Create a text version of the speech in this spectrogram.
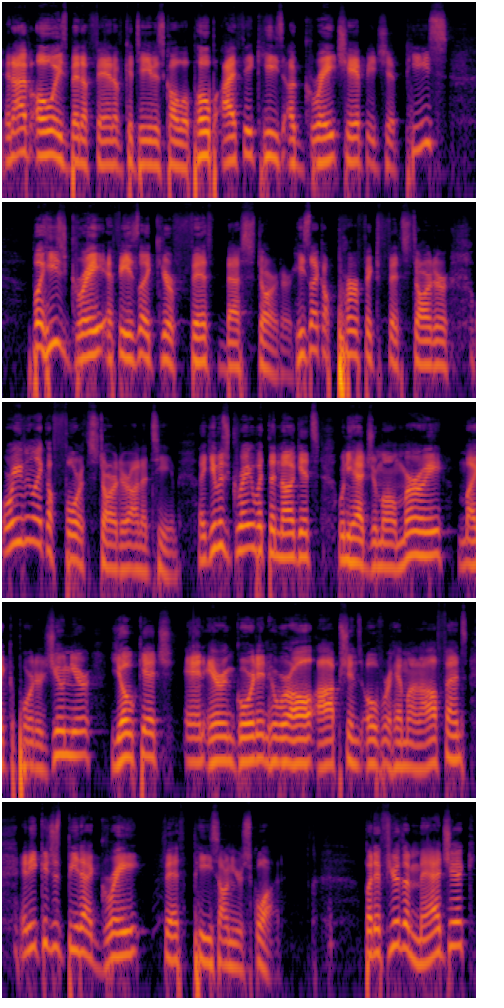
And I've always been a fan of Kentavious Caldwell Pope. I think he's a great championship piece but he's great if he's like your fifth best starter. He's like a perfect fifth starter or even like a fourth starter on a team. Like he was great with the Nuggets when you had Jamal Murray, Michael Porter Jr., Jokic, and Aaron Gordon, who were all options over him on offense. And he could just be that great fifth piece on your squad. But if you're the Magic,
